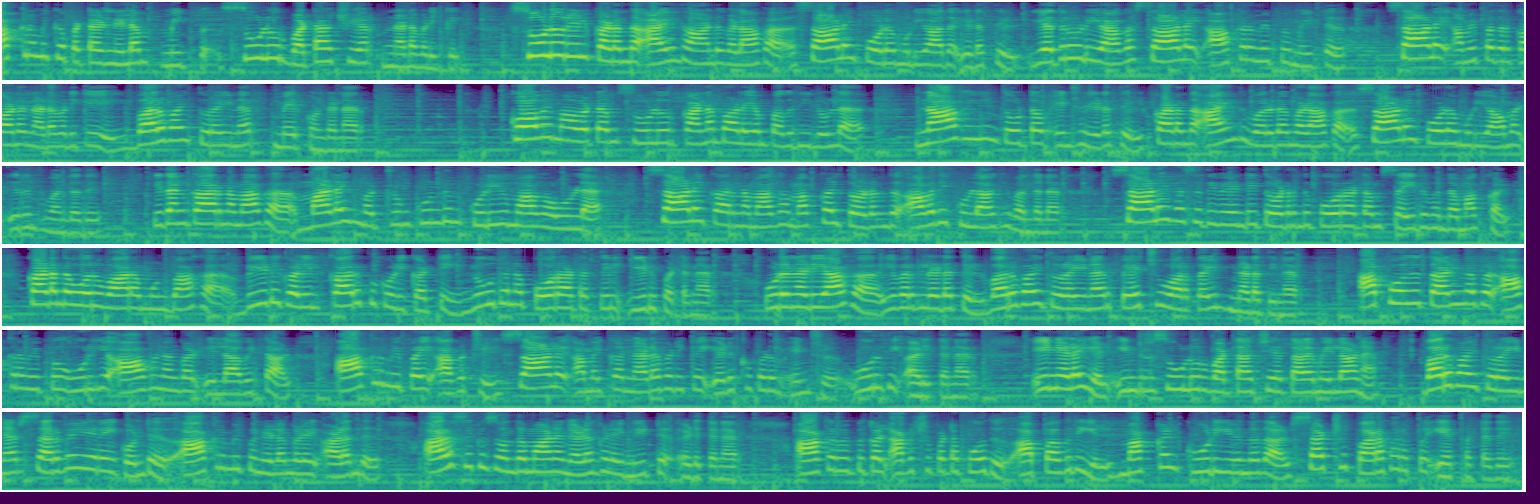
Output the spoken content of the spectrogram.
ஆக்கிரமிக்கப்பட்ட நிலம் மீட்பு. சூலூர் வட்டாட்சியர் நடவடிக்கை. சூலூரில் கடந்த ஐந்து ஆண்டுகளாக சாலை போட முடியாத இடத்தில் எதிரொலியாக சாலை ஆக்கிரமிப்பு மீட்டு சாலை அமைப்பதற்கான நடவடிக்கையை வருவாய்த்துறையினர் மேற்கொண்டனர். கோவை மாவட்டம் சூலூர் கண்ணபாளையம் பகுதியிலுள்ள நாகையின் தோட்டம் என்ற இடத்தில் கடந்த ஐந்து வருடங்களாக சாலை போட முடியாமல் இருந்து வந்தது. இதன் காரணமாக மழை மற்றும் குண்டும் குழியுமாக உள்ள சாலை காரணமாக மக்கள் தொடர்ந்து அவதிக்குள்ளாகி வந்தனர். சாலை வசதி வேண்டி தொடர்ந்து போராட்டம் செய்து வந்த மக்கள் கடந்த ஒரு வாரம் முன்பாக வீடுகளில் கருப்பு கொடி கட்டி நூதன போராட்டத்தில் ஈடுபட்டனர். உடனடியாக இவர்களிடத்தில் வருவாய்த்துறையினர் பேச்சுவார்த்தை நடத்தினர். அப்போது தனிநபர் ஆக்கிரமிப்பு உரிய ஆவணங்கள் இல்லாவிட்டால் ஆக்கிரமிப்பை அகற்றி சாலை அமைக்க நடவடிக்கை எடுக்கப்படும் என்று உறுதி அளித்தனர். இந்நிலையில் இன்று சூலூர் வட்டாட்சியர் தலைமையிலான வருவாய்த்துறையினர் சர்வேயரை கொண்டு ஆக்கிரமிப்பு நிலங்களை அளந்து அரசுக்கு சொந்தமான நிலங்களை மீட்டு எடுத்தனர். ஆக்கிரமிப்புகள் அகற்றப்பட்ட போது அப்பகுதியில் மக்கள் கூடியிருந்ததால் சற்று பரபரப்பு ஏற்பட்டது.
